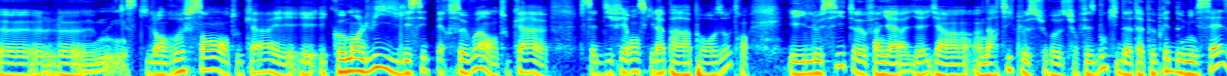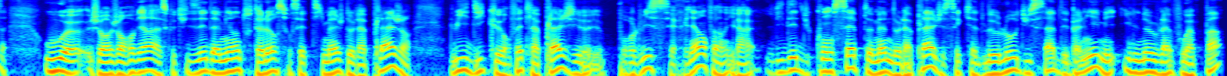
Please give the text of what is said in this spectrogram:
euh, ce qu'il en ressent en tout cas et, comment lui il essaie de percevoir en tout cas euh, cette différence qu'il a par rapport aux autres. Et il le cite. euh, Enfin, il y a, un, article sur Facebook qui date à peu près de 2016 où j'en reviens à ce que tu disais Damien tout à l'heure sur cette image de la plage. Lui il dit que en fait la plage pour lui c'est rien. Enfin, il a l'idée du concept même de la plage. Il sait qu'il y a de l'eau, du sable, des palmiers, mais il ne la voit pas.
